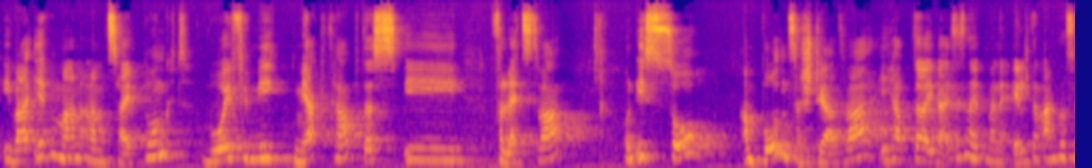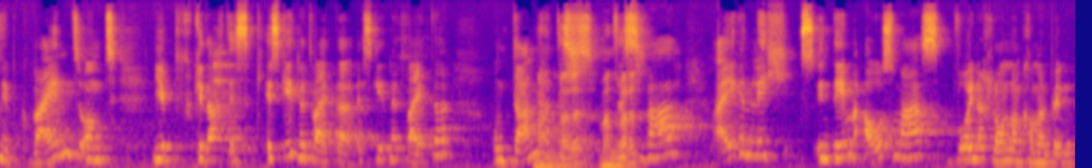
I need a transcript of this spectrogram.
ich war irgendwann an einem Zeitpunkt, wo ich für mich gemerkt habe, dass ich verletzt war und ich so am Boden zerstört war. Ich habe da, ich weiß es nicht, meine Eltern angerufen, ich habe geweint und ich habe gedacht, es, es geht nicht weiter, es geht nicht weiter. Und dann Wann hat war es, das? Wann war das das? war eigentlich in dem Ausmaß, wo ich nach London gekommen bin,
